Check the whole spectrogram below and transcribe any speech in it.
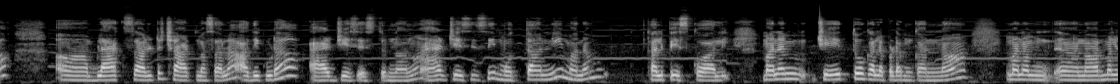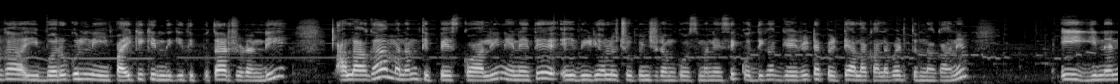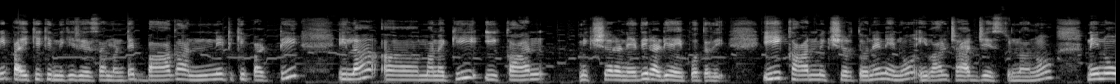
బ్లాక్ సాల్ట్ చాట్ మసాలా అది కూడా యాడ్ చేసేస్తున్నాను. యాడ్ చేసేసి మొత్తాన్ని మనం కలిపేసుకోవాలి. మనం చేత్తో కలపడం కన్నా మనం నార్మల్గా ఈ బొరుగుల్ని పైకి కిందికి తిప్పుతారు చూడండి. అలాగా మనం తిప్పేసుకోవాలి. నేనైతే ఈ వీడియోలో చూపించడం కోసం అనేసి కొద్దిగా గెరిట పెట్టి అలా కలబెడుతున్నా కానీ ఈ గిన్నెని పైకి కిందికి చేసామంటే బాగా అన్నిటికీ పట్టి ఇలా మనకి ఈ కార్న్ మిక్చర్ అనేది రెడీ అయిపోతుంది. ఈ కార్న్ మిక్చర్తోనే నేను ఇవాళ చాట్ చేస్తున్నాను. నేను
